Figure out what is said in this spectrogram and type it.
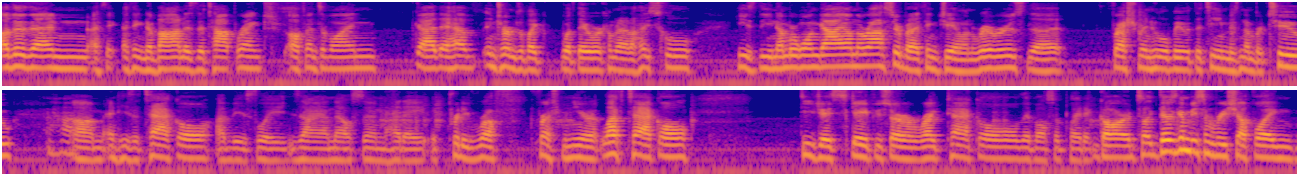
other than I think I think Navaughn is the top ranked offensive line guy they have in terms of like what they were coming out of high school. He's the number one guy on the roster, but I think Jalen Rivers, the freshman who will be with the team, is number 2 um, and he's a tackle. Obviously, Zion Nelson had a, a pretty rough freshman year at left tackle. DJ Scaife, who started at right tackle, they've also played at guard. So like, there's going to be some reshuffling.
